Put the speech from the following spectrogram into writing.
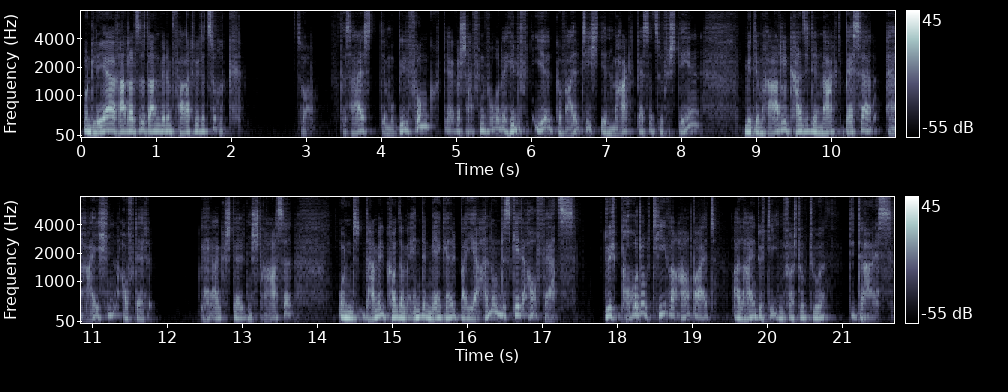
Und leer radelt sie dann mit dem Fahrrad wieder zurück. So, das heißt, der Mobilfunk, der geschaffen wurde, hilft ihr gewaltig, den Markt besser zu verstehen. Mit dem Radl kann sie den Markt besser erreichen auf der hergestellten Straße. Und damit kommt am Ende mehr Geld bei ihr an und es geht aufwärts. Durch produktive Arbeit, allein durch die Infrastruktur, die da ist.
